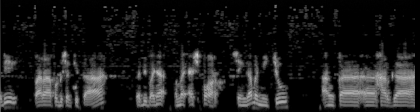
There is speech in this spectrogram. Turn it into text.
Jadi para produsen kita lebih banyak mengekspor sehingga memicu angka uh, harga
